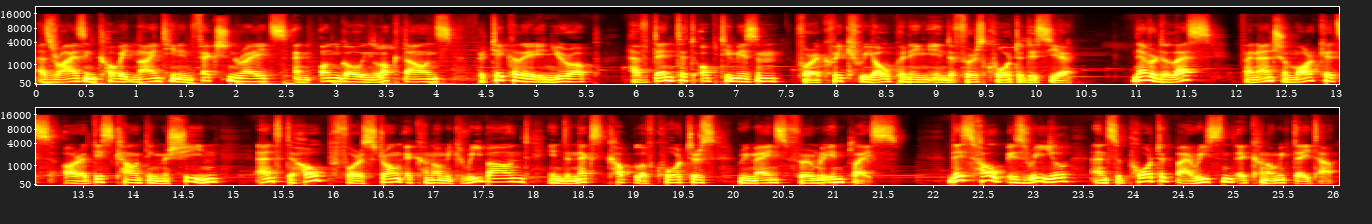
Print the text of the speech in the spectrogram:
as rising COVID-19 infection rates and ongoing lockdowns, particularly in Europe, have dented optimism for a quick reopening in the first quarter this year. Nevertheless, financial markets are a discounting machine and the hope for a strong economic rebound in the next couple of quarters remains firmly in place. This hope is real and supported by recent economic data.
